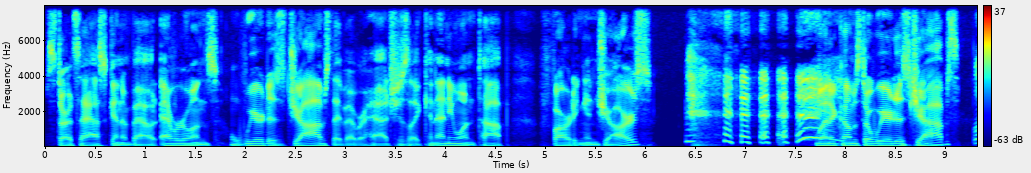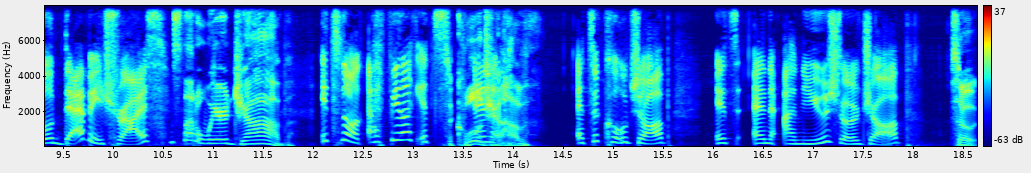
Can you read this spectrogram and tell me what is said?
starts asking about everyone's weirdest jobs they've ever had. She's like, Can anyone top farting in jars? when it comes to weirdest jobs? Well, Debbie tries. It's not a weird job. It's not. I feel like it's It's a cool an- job. it's a cool job. It's an unusual job. So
